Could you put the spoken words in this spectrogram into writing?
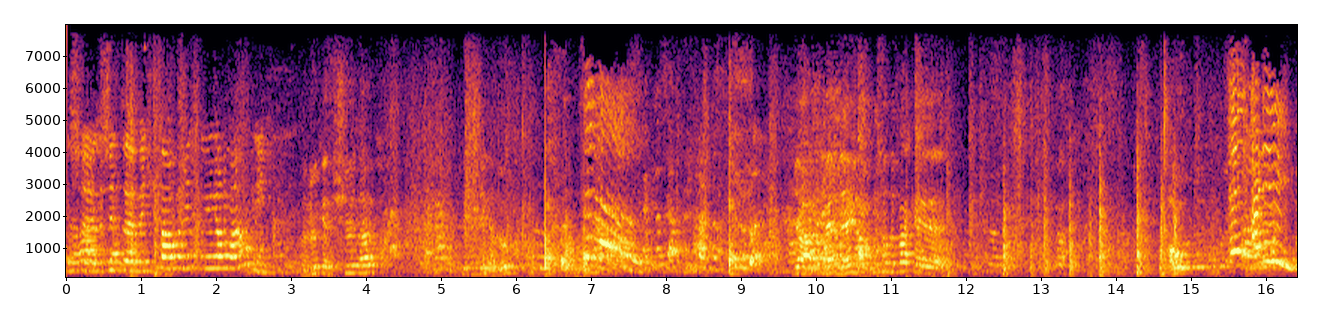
Dus eh, er zit eh, een beetje power in voor jullie allemaal, of niet? Luc heeft zijn shirt uit. Dit een ding aan doen. Heb je dat zelf gedaan? Ja, we hebben een hele hoop van de bak. eh. Oh, Hé, Annie!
